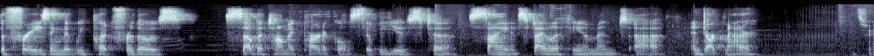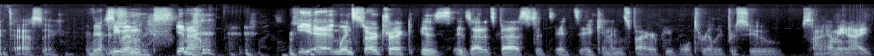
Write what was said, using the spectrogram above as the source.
the phrasing that we put for those subatomic particles that we use to science dilithium and uh, and dark matter That's fantastic. It's even, you know, yeah, when Star Trek is is at its best, it, it, it can inspire people to really pursue science. I mean, I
